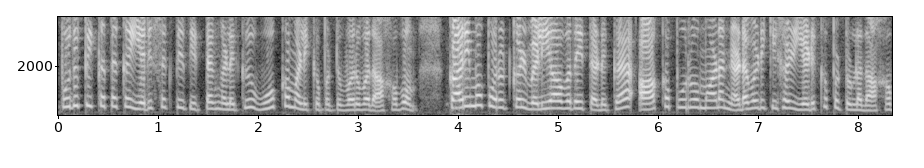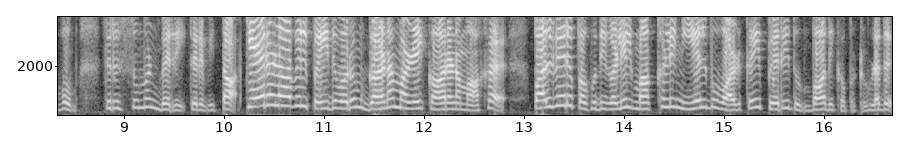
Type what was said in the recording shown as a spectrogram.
புதுப்பிக்கத்தக்க எரிசக்தி திட்டங்களுக்கு ஊக்கம் அளிக்கப்பட்டு வருவதாகவும் கரிமப் பொருட்கள் வெளியாவதை தடுக்க ஆக்கப்பூர்வமான நடவடிக்கைகள் எடுக்கப்பட்டுள்ளதாகவும் திரு. சுமன் பெர்ரி தெரிவித்தார். கேரளாவில் பெய்து வரும் கனமழை காரணமாக பல்வேறு பகுதிகளில் மக்களின் இயல்பு வாழ்க்கை பெரிதும் பாதிக்கப்பட்டுள்ளது.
